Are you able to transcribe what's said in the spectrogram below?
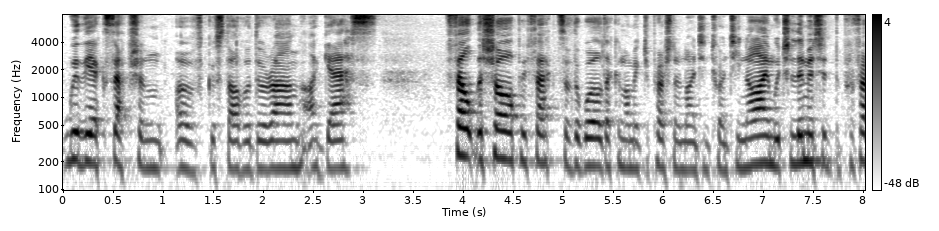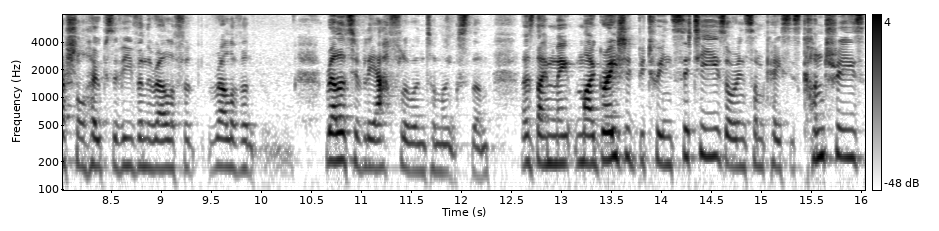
with the exception of Gustavo Duran, I guess, felt the sharp effects of the World Economic Depression of 1929, which limited the professional hopes of even the relevant, relevant, relatively affluent amongst them, as they migrated between cities or, in some cases, countries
